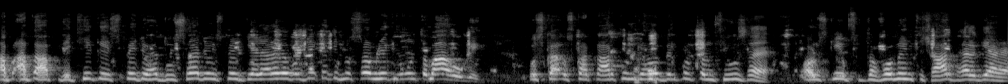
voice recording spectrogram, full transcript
अब अब आप देखिए कि इस पे जो है दूसरा जो इस पे किया जा रहा है, वो कि मुस्लिम लीग नून तबाह हो गई। उसका उसका कारकुन जो है बिल्कुल कंफ्यूज है और उसकी सफ़ों में इंतशार फैल गया है।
